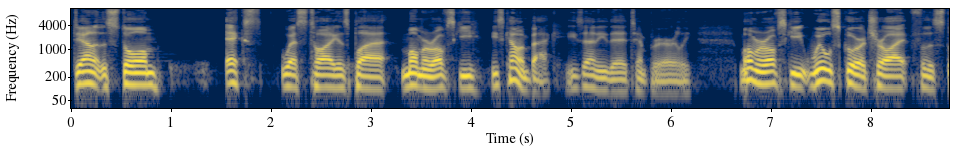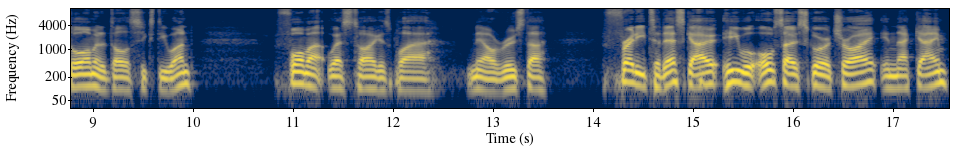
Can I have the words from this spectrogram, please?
Down at the Storm, ex West Tigers player Momirovski. He's coming back. He's only there temporarily. Momirovski will score a try for the Storm at $1.61. Former West Tigers player, now Rooster, Freddie Tedesco. He will also score a try in that game.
